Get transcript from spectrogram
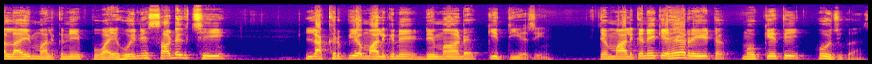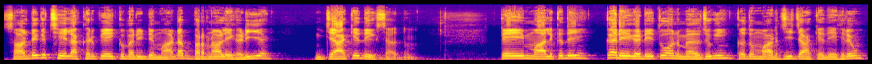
ਅਲਾਈ ਮਾਲਕ ਨੇ ਪਵਾਏ ਹੋਏ ਨੇ। 6.5 ਲੱਖ ਰੁਪਇਆ ਮਾਲਕ ਨੇ ਡਿਮਾਂਡ ਕੀਤੀ ਹੈ ਜੀ। ਤੇ ਮਾਲਕ ਨੇ ਕਿਹਾ ਰੇਟ ਮੌਕੇ ਤੇ ਹੋ ਜਾਊਗਾ। 6.5 ਲੱਖ ਰੁਪਇਆ ਇੱਕ ਵਾਰੀ ਡਿਮਾਂਡ ਆ, ਬਰਨਾਲੇ ਖੜੀ ਹੈ। ਜਾ ਕੇ ਦੇਖ ਸਕਦੇ ਹੋ। ਤੇ ਮਾਲਕ ਦੇ ਘਰੇ ਗੱਡੀ ਤੁਹਾਨੂੰ ਮਿਲ ਜੂਗੀ, ਕਦੋਂ ਮਰਜ਼ੀ ਜਾ ਕੇ ਦੇਖ ਲਿਓ।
